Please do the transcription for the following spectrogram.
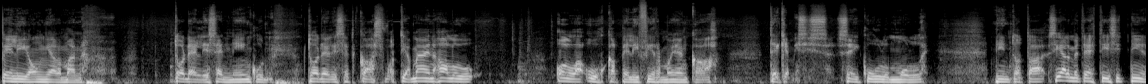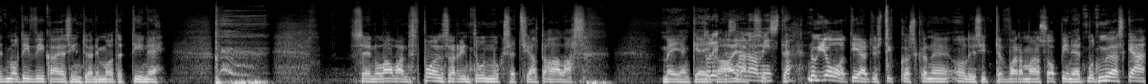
peliongelman todellisen niin kuin, todelliset kasvot. Ja mä en halua olla uhkapelifirmojen kanssa tekemisissä. Se ei kuulu mulle. Niin tota, siellä me tehtiin sitten niin, että me oltiin vika esiintyä, niin me otettiin ne sen lavan sponsorin tunnukset sieltä alas meidän keikan Tuliko ajaksi sanomista? sitten. No joo, tietysti, koska ne oli sitten varmaan sopineet, mutta myöskään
